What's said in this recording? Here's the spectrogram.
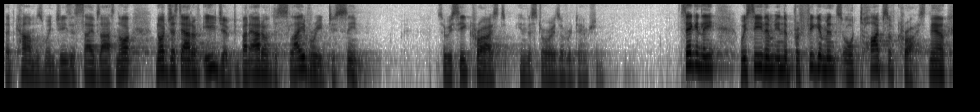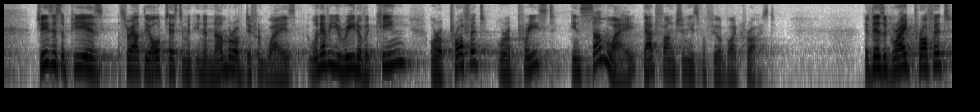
that comes when Jesus saves us, not, not just out of Egypt, but out of the slavery to sin. So we see Christ in the stories of redemption. Secondly, we see them in the prefigurements or types of Christ. Now, Jesus appears throughout the Old Testament in a number of different ways. Whenever you read of a king or a prophet or a priest, in some way that function is fulfilled by Christ. If there's a great prophet,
